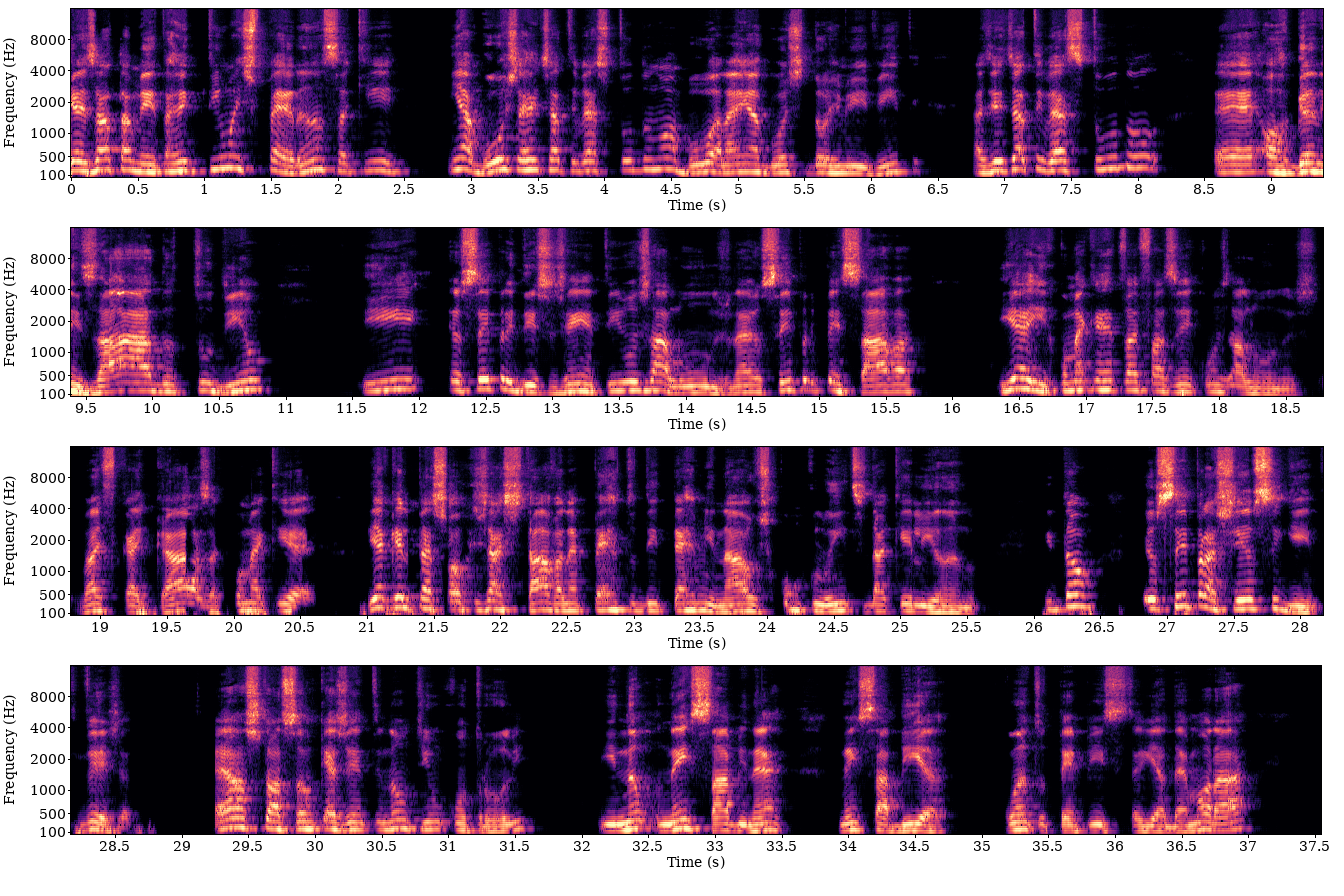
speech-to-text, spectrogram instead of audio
que é exatamente, a gente tinha uma esperança que em agosto a gente já tivesse tudo numa boa, né? Em agosto de 2020, a gente já tivesse tudo é, organizado, tudinho. E eu sempre disse, gente, e os alunos, né? Eu sempre pensava, e aí, como é que a gente vai fazer com os alunos? Vai ficar em casa? Como é que é? E aquele pessoal que já estava né, perto de terminar os concluintes daquele ano. Então, eu sempre achei o seguinte: veja, é uma situação que a gente não tinha um controle e não nem sabe, né? Nem sabia quanto tempo isso ia demorar,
